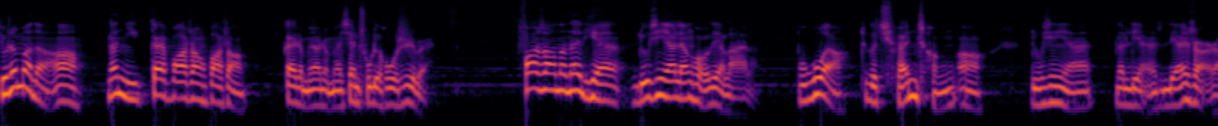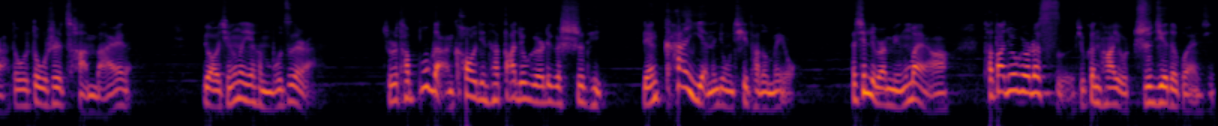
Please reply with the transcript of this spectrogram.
就这么的啊，那你该发伤发伤，该怎么样怎么样，先处理后事呗。发伤的那天，刘心言两口子也来了，不过呀，这个全程啊，刘心言那脸脸色啊都都是惨白的，表情呢也很不自然，就是他不敢靠近他大舅哥这个尸体，连看一眼的勇气他都没有。他心里边明白啊，他大舅哥的死就跟他有直接的关系。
